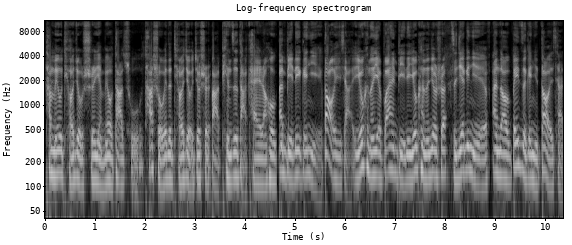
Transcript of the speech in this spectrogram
他没有调酒师，也没有大厨。他所谓的调酒，就是把瓶子打开，然后按比例给你倒一下，有可能也不按比例，有可能就是说直接给你按照杯子给你倒一下，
